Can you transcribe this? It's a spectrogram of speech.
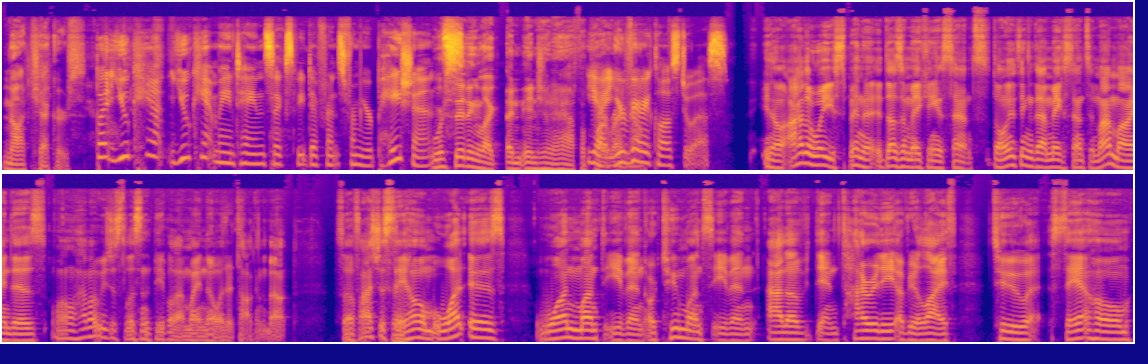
not checkers. But you can't. You can't maintain six feet difference from your patients. We're sitting like an inch and a half apart. Yeah, you're now. very close to us. You know, either way you spin it, it doesn't make any sense. The only thing that makes sense in my mind is, well, how about we just listen to people that might know what they're talking about? So if I should stay home, what is one month even or two months even out of the entirety of your life to stay at home?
